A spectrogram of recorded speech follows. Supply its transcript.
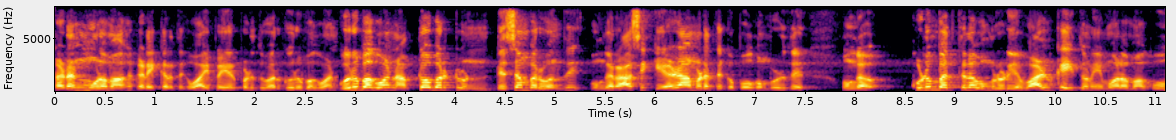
கடன் மூலமாக கிடைக்கிறதுக்கு வாய்ப்பை ஏற்படுத்துவார் குரு பகவான். குரு பகவான் அக்டோபர் டு டிசம்பர் வந்து உங்கள் ராசிக்கு ஏழாம் இடத்துக்கு போகும் பொழுது உங்கள் குடும்பத்தில் உங்களுடைய வாழ்க்கை துணை மூலமாகவோ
